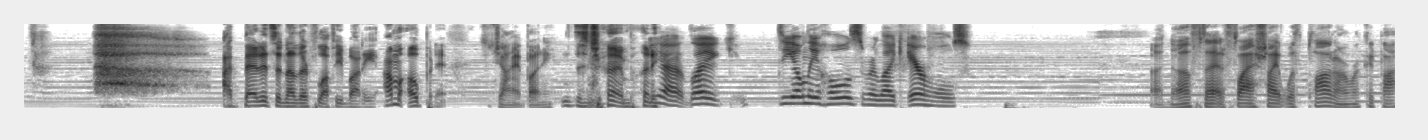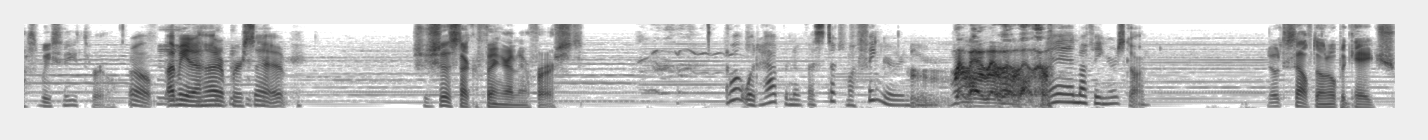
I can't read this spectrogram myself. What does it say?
I bet it's another fluffy bunny. I'm going to open it. It's a giant bunny. This giant bunny. Yeah, like the only holes were like air holes. Enough that a flashlight with plot armor could possibly see through. Well, I mean, 100%. She should have stuck her finger in there first. What would happen if I stuck my finger in here? And my finger's gone. Note to self: don't open cage.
